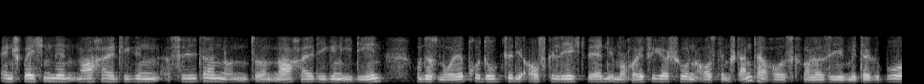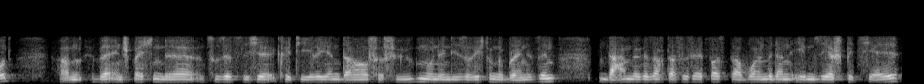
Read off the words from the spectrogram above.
entsprechenden nachhaltigen Filtern und, und nachhaltigen Ideen und dass neue Produkte, die aufgelegt werden, immer häufiger schon aus dem Stand heraus quasi mit der Geburt ähm, über entsprechende zusätzliche Kriterien darauf verfügen und in diese Richtung gebrandet sind. Und da haben wir gesagt, das ist etwas, da wollen wir dann eben sehr speziell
